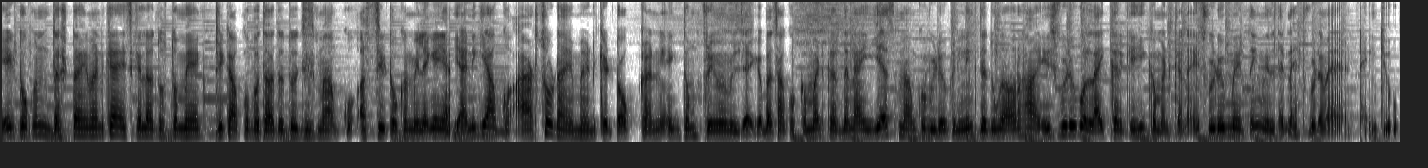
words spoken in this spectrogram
एक टोकन दस डायमंड का है, इसके अलावा दोस्तों, मैं एक ट्रिक आपको बता देता हूँ, जिसमें आपको अस्सी टोकन मिलेंगे यानी कि आपको आठ सौ डायमंड के टोकन एकदम फ्री में मिल जाएगा। बस आपको कमेंट कर देना। है यस मैं आपको वीडियो की लिंक दे दूँगा। और हाँ इस वीडियो को लाइक करके ही कमेंट करना। है इस वीडियो में इतना ही। मिलते हैं नेक्स्ट वीडियो में। Thank you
